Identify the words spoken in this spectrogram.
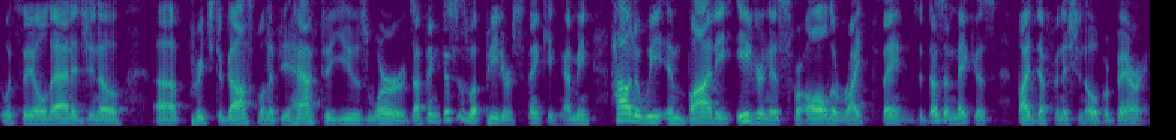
what's the old adage you know uh, preach the gospel and if you have to use words i think this is what peter's thinking. I mean how do we embody eagerness for all the right things? It doesn't make us by definition overbearing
